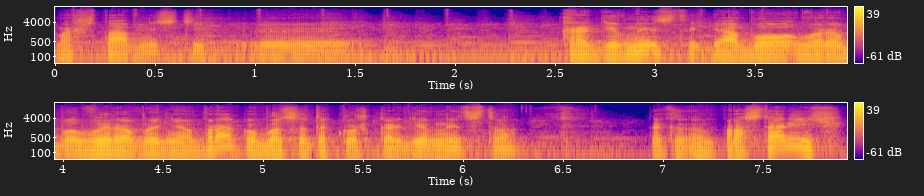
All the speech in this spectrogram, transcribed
масштабність тих е, крадівництв або вироблення браку, бо це також крадівництво. Так е, проста річ.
